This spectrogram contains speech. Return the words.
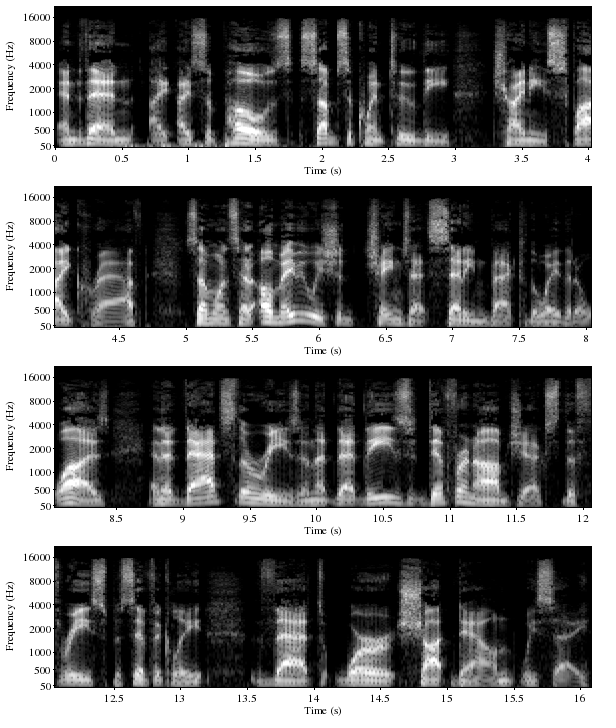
And then, I, I, suppose, subsequent to the Chinese spy craft, someone said, oh, maybe we should change that setting back to the way that it was. And that that's the reason that, that these different objects, the three specifically that were shot down, we say,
